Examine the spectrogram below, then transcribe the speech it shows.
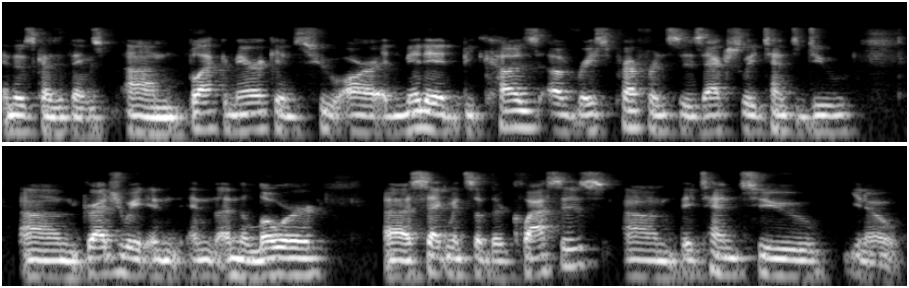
and those kinds of things, um, Black Americans who are admitted because of race preferences actually tend to do um, graduate in, in, in the lower uh, segments of their classes. Um, they tend to you know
